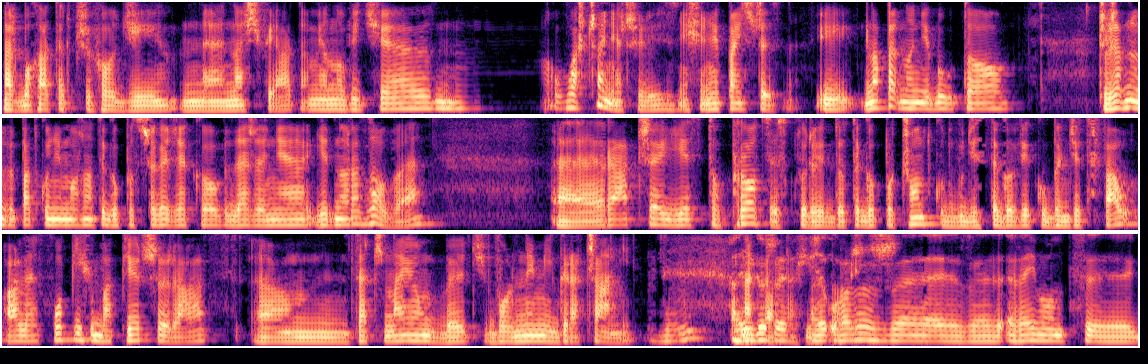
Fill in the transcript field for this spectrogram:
nasz bohater przychodzi mm, na świat, a mianowicie mm, uwłaszczenie, czyli zniesienie pańszczyzny. I na pewno nie był to, czy w żadnym wypadku nie można tego postrzegać jako wydarzenie jednorazowe. E, Raczej jest to proces, który do tego początku XX wieku będzie trwał, ale chłopi chyba pierwszy raz em, zaczynają być wolnymi graczami. Ale, na Igorze, ale uważasz, że, że Raymond, y,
